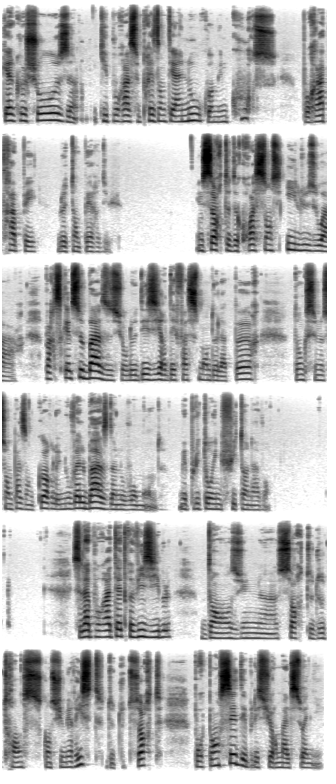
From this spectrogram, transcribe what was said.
quelque chose qui pourra se présenter à nous comme une course pour rattraper le temps perdu une sorte de croissance illusoire, parce qu'elle se base sur le désir d'effacement de la peur, donc ce ne sont pas encore les nouvelles bases d'un nouveau monde, mais plutôt une fuite en avant. Cela pourra être visible dans une sorte d'outrance consumériste de toutes sortes pour penser des blessures mal soignées,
